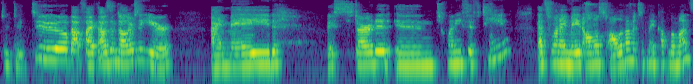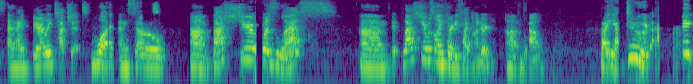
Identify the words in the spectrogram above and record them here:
do, do, do, about five thousand dollars a year. I made I started in 2015. That's when I made almost all of them. It took me a couple of months, and I barely touch it. What? And so um, last year was less. Um, it- last year was only 3,500. Um, Wow. but yeah, Dude, I,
